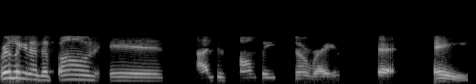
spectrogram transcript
we're looking at the phone, and I just calmly, you know, right that, hey,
